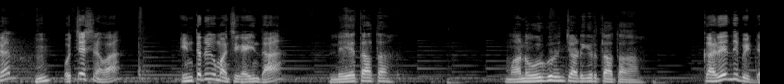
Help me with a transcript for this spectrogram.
విఠల్? వచ్చేసినావా? ఇంటర్వ్యూ మంచిగా అయిందా? లే తాత. మన ఊరు గురించి అడిగిరు తాత. కదేంది బిడ్డ?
